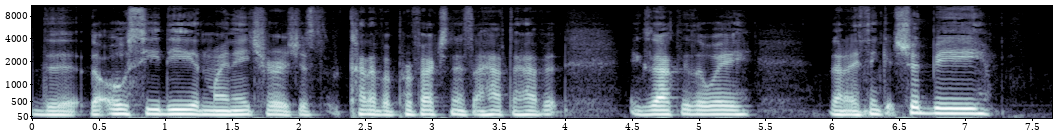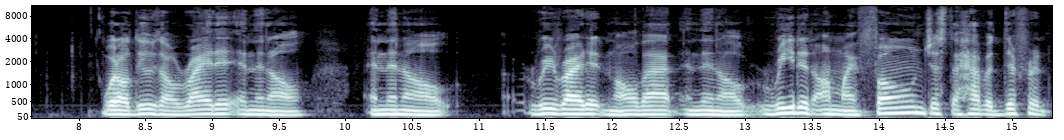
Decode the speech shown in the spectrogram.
the the OCD in my nature is just kind of a perfectionist. I have to have it exactly the way that I think it should be. What I'll do is I'll write it, and then I'll and then I'll rewrite it and all that, and then I'll read it on my phone just to have a different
